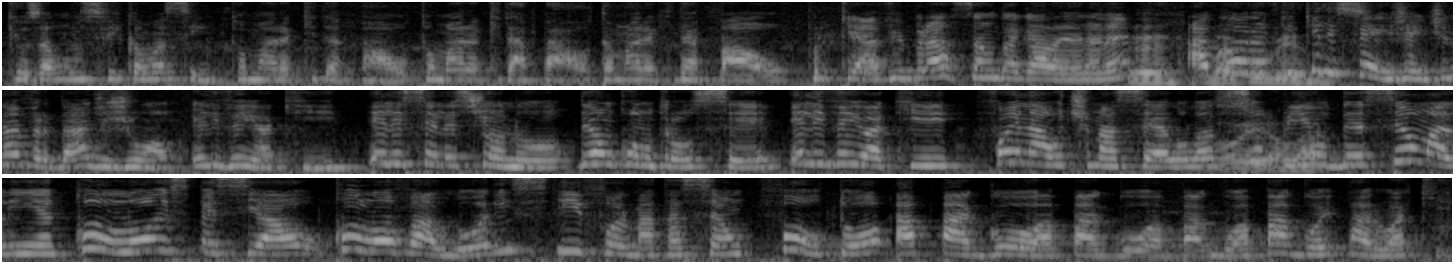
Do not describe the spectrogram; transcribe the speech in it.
Que os alunos ficam assim: tomara que dê pau, tomara que dê pau, tomara que dê pau. Porque é a vibração da galera, né? É, Agora, o que, que ele fez, gente? Na verdade, João, ele veio aqui, ele selecionou, deu um Ctrl C, ele veio aqui, foi na última célula, Olha subiu, lá. desceu uma linha, colou especial, colou valores e formatação, voltou, apagou, apagou, apagou, apagou e parou aqui.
